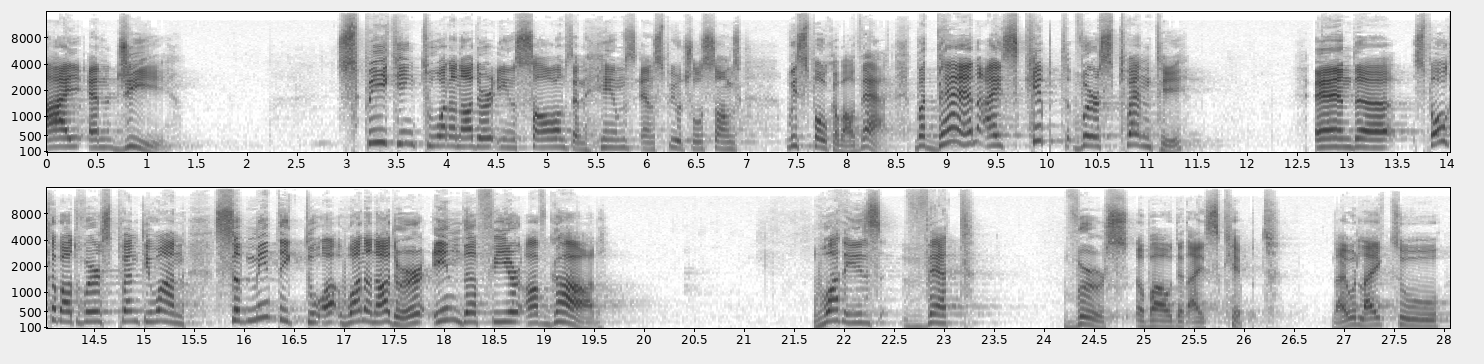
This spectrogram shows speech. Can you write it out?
ing speaking to one another in psalms and hymns and spiritual songs. We spoke about that. But then I skipped verse 20 and uh, spoke about verse 21 submitting to uh, one another in the fear of God. What is that verse about that I skipped? I would like to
